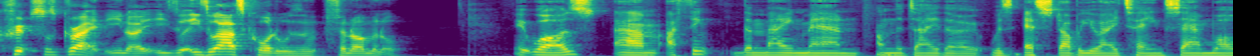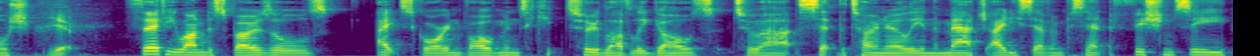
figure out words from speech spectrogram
Cripps was great. You know, his, his last quarter was phenomenal. It was. Um, I think the main man on the day, though, was SW18, Sam Walsh. Yep. 31 disposals, eight score involvements. He kicked two lovely goals to uh, set the tone early in the match. 87% efficiency,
